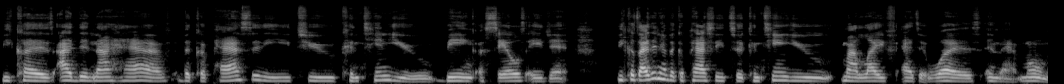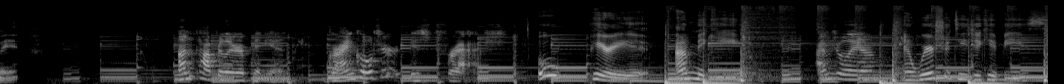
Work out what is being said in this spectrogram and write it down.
because I did not have the capacity to continue being a sales agent because I didn't have the capacity to continue my life as it was in that moment. Unpopular opinion grind culture is trash. Ooh, period. I'm Mickey. I'm Julia. And we're strategic hippies.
